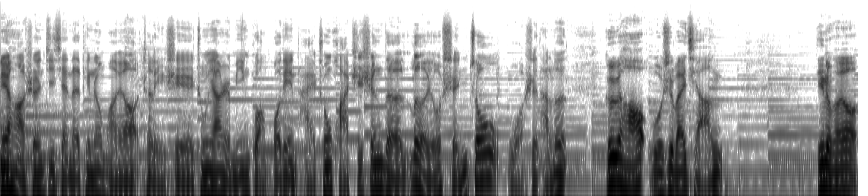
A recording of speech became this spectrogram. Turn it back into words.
你好，收音机前的听众朋友，这里是中央人民广播电台中华之声的《乐游神州》，我是谭论。各位好，我是白强。听众朋友，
